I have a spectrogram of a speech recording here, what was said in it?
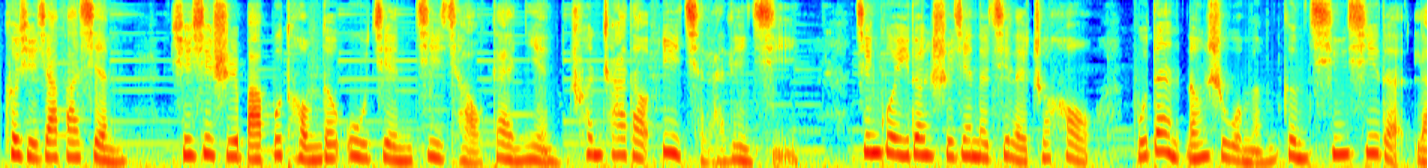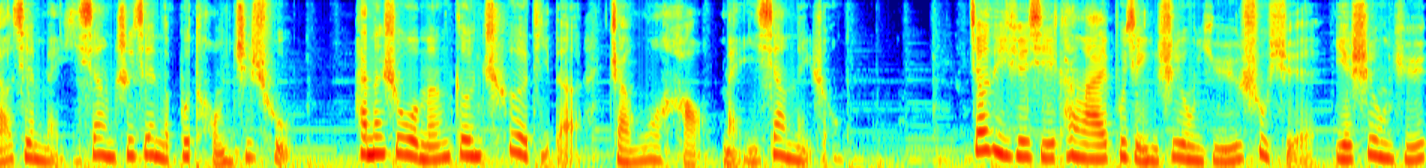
科学家发现，学习时把不同的物件、技巧、概念穿插到一起来练习。经过一段时间的积累之后，不但能使我们更清晰地了解每一项之间的不同之处，还能使我们更彻底地掌握好每一项内容。交替学习看来不仅适用于数学，也适用于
